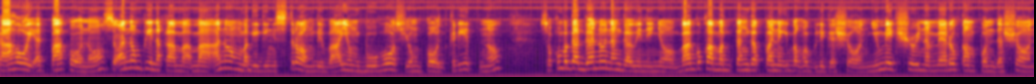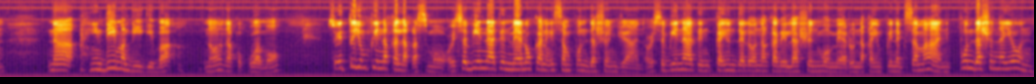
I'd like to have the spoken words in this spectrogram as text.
kahoy at pako, no? So anong pinaka ma, ma anong magiging strong, 'di ba? Yung buhos, yung concrete, no? So kumbaga ganun ang gawin ninyo. Bago ka magtanggap pa ng ibang obligasyon, you make sure na meron kang pundasyon na hindi magigiba, no? Nakukuha mo. So, ito yung pinakalakas mo. Or sabihin natin, meron ka ng isang pundasyon dyan. Or sabihin natin, kayong dalawa ng karelasyon mo, meron na kayong pinagsamahan. Pundasyon na yun.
